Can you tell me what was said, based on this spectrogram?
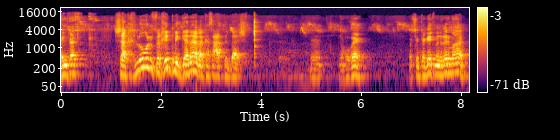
انت شخلول في خدمة جنابك يا سعادة الباشا. ما هو باين بس انت جيت من غير ميعاد.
